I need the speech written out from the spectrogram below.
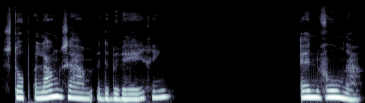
Stop langzaam de beweging en voel na.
